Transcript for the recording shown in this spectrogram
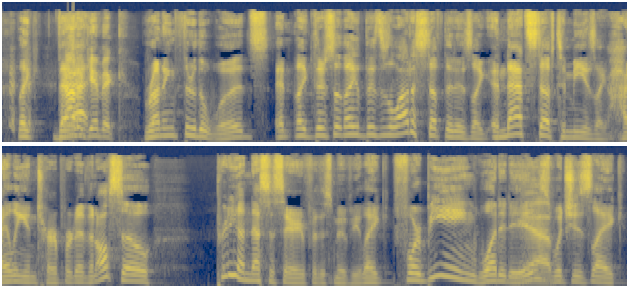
Like that Not a gimmick. running through the woods and like there's a, like there's a lot of stuff that is like and that stuff to me is like highly interpretive and also pretty unnecessary for this movie. Like for being what it is, Yeah. which is like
